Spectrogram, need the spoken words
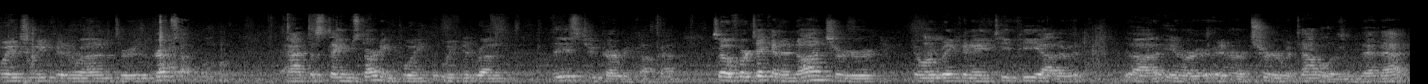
which we can run through the Krebs cycle. At the same starting point, we could run these two-carbon compounds. So if we're taking a non-sugar and we're making ATP out of it uh, in, our, in our sugar metabolism, then that,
